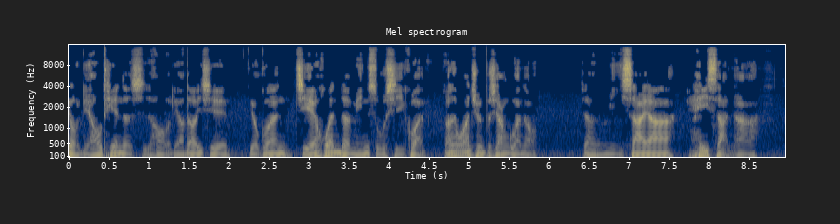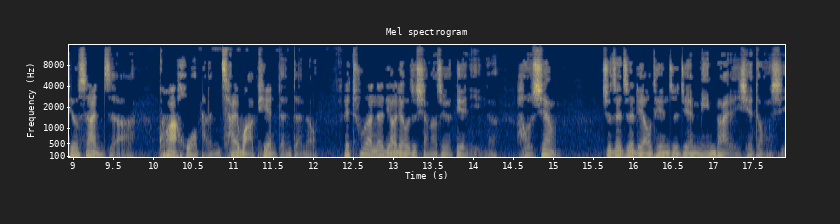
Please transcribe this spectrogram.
友聊天的时候，聊到一些有关结婚的民俗习惯，反正完全不相关哦。像米筛啊、黑伞啊、丢扇子啊、跨火盆、踩瓦片等等哦。哎，突然的聊聊，我就想到这个电影了，好像就在这聊天之间明白了一些东西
